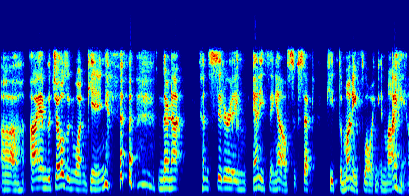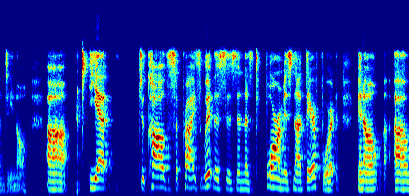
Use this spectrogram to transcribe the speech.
Uh, I am the chosen one, king. they're not considering anything else except keep the money flowing in my hand, you know. Uh, yet to call the surprise witnesses and the forum is not there for it, you know, uh,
